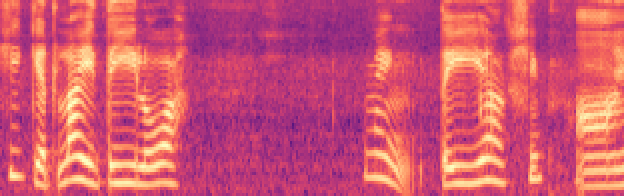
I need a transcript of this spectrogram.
ขี้เกียจไล่ตีแล้วอะแม่งตียากชิบหาย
